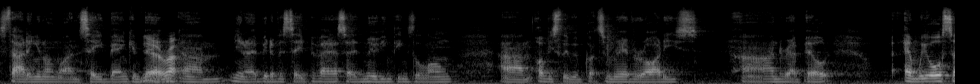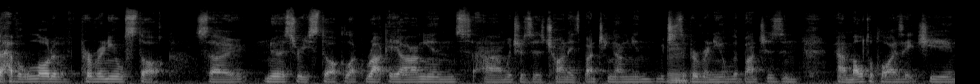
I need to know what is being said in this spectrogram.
starting an online seed bank and being, Yeah, right. um, you know, a bit of a seed purveyor, so moving things along. Um, obviously, we've got some rare varieties uh, under our belt, and we also have a lot of perennial stock. So nursery stock like rakkyo onions, um, which is a Chinese bunching onion, which is a perennial that bunches and uh, multiplies each year.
